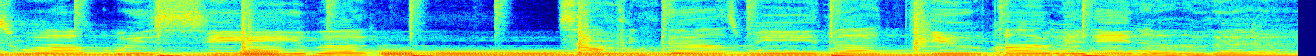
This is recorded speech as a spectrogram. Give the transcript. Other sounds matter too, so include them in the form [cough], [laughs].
is what we see, but something tells me that you already know that.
